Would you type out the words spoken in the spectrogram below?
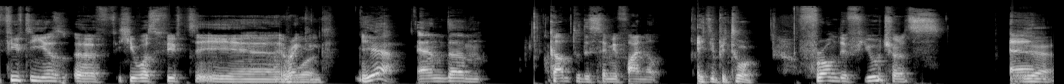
50 years, uh, he was 50 uh, ranking. Yeah. And um, come to the semifinal ATP tour from the futures and Yeah.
